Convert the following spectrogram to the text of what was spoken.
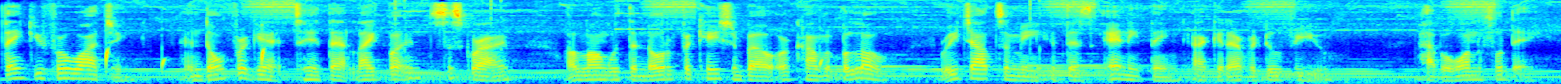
Thank you for watching, and don't forget to hit that like button, subscribe, along with the notification bell or comment below. Reach out to me if there's anything I could ever do for you. Have a wonderful day.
